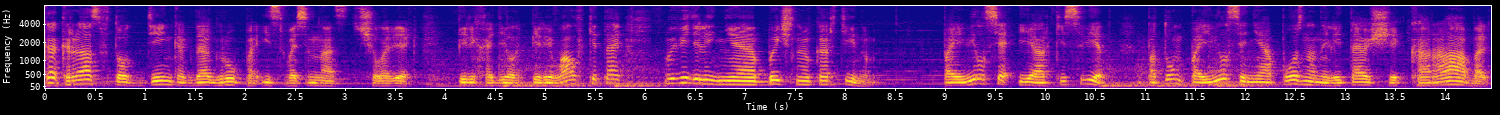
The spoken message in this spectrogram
Как раз в тот день, когда группа из 18 человек переходила перевал в Китай, увидели необычную картину. Появился яркий свет, потом появился неопознанный летающий корабль,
